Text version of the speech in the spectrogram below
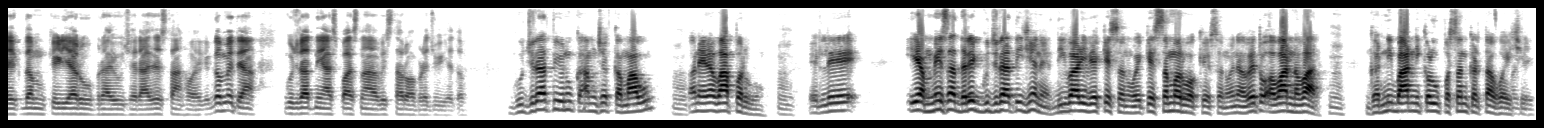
એકદમ કીડિયારું ઉભરાયું છે રાજસ્થાન હોય કે ગમે ત્યાં ગુજરાતની આસપાસના વિસ્તારો આપણે જોઈએ તો. ગુજરાતીઓનું કામ છે કમાવું અને એને વાપરવું. એટલે એ હંમેશા દરેક ગુજરાતી છે ને દિવાળી વેકેશન હોય કે સમર વેકેશન હોય ને હવે તો અવારનવાર ઘરની બહાર નીકળવું પસંદ કરતા હોય છે.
